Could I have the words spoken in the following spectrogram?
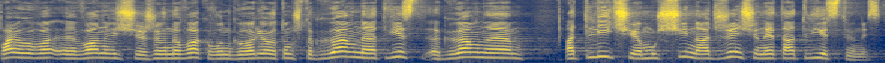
Павел Иванович Жерноваков, он говорил о том, что главное, ответ, главное отличие мужчины от женщины – это ответственность.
